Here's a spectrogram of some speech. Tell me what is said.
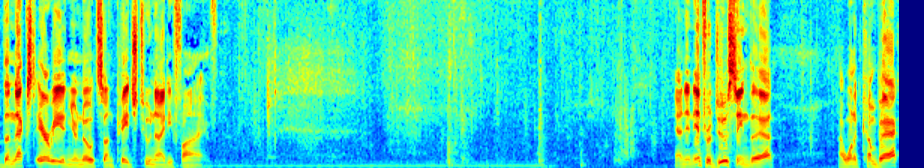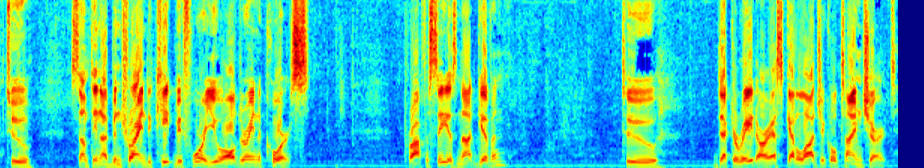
the next area in your notes on page 295. And in introducing that, I want to come back to something I've been trying to keep before you all during the course. Prophecy is not given to decorate our eschatological time chart.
